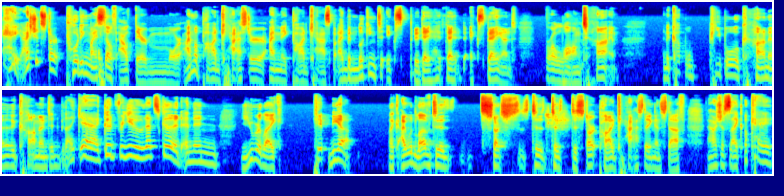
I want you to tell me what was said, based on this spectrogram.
hey i should start putting myself out there more i'm a podcaster i make podcasts but i've been looking to exp- expand for a long time and a couple people kind of commented be like yeah good for you that's good and then you were like hit me up like i would love to start to to, to start podcasting and stuff and i was just like okay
